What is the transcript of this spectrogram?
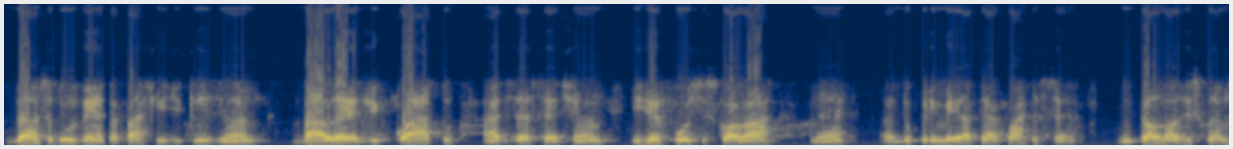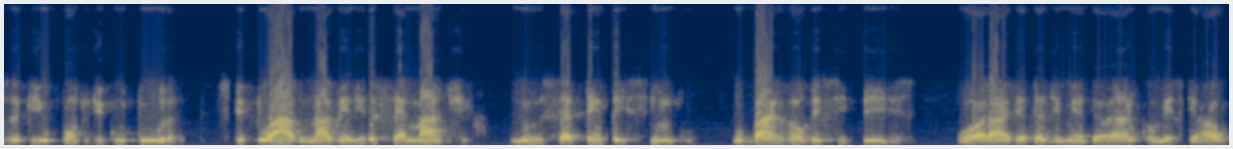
dança do vento a partir de 15 anos, balé de 4 a 17 anos e reforço escolar, né, do primeiro até a quarta série. Então nós estamos aqui, o ponto de cultura, situado na Avenida Semate, número 75, no bairro Valdeci Pires. O horário de atendimento é horário comercial.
